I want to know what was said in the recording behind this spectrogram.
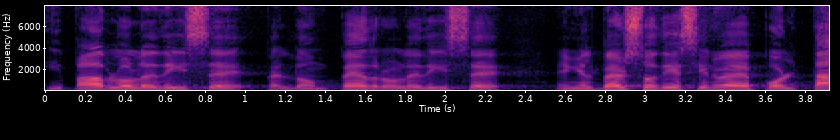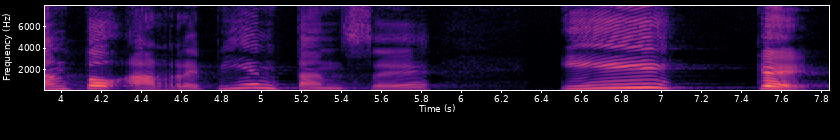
Y Pablo le dice, perdón, Pedro le dice en el verso 19, por tanto, arrepiéntanse y ¿qué?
